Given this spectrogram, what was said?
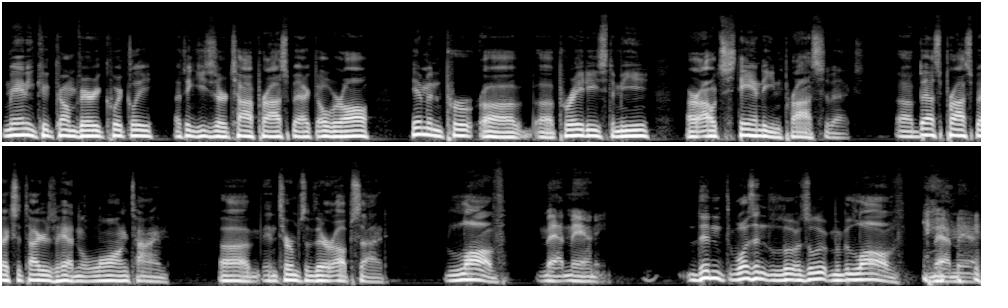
Manning could come very quickly. I think he's their top prospect overall. Him and per, uh, uh, Paredes to me are outstanding prospects. Uh, best prospects the Tigers have had in a long time uh, in terms of their upside. Love Matt Manning. Didn't wasn't was love Matt Manning.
